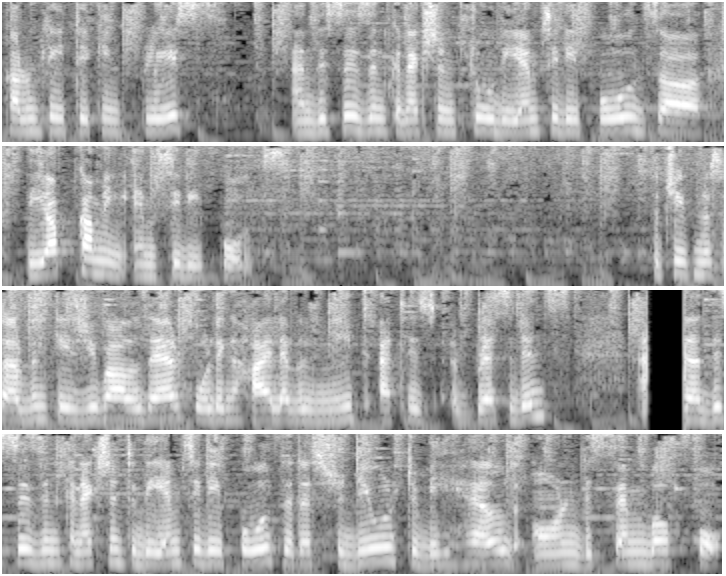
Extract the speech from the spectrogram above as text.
currently taking place. And this is in connection to the MCD polls, uh, the upcoming MCD polls. The Chief Minister Arvind Kejriwal there holding a high-level meet at his residence. This is in connection to the MCD polls that are scheduled to be held on December 4.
